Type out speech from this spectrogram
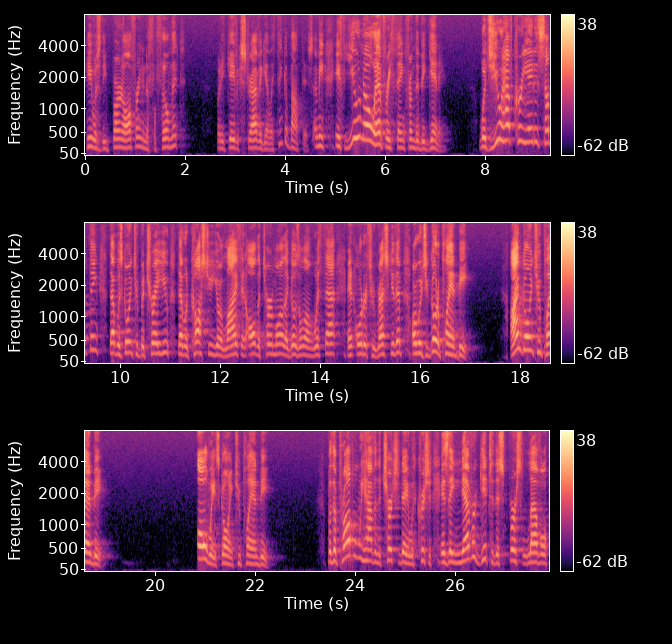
he was the burnt offering and the fulfillment, but he gave extravagantly. Think about this. I mean, if you know everything from the beginning, would you have created something that was going to betray you, that would cost you your life and all the turmoil that goes along with that in order to rescue them? Or would you go to plan B? I'm going to plan B. Always going to plan B. But the problem we have in the church today with Christians is they never get to this first level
